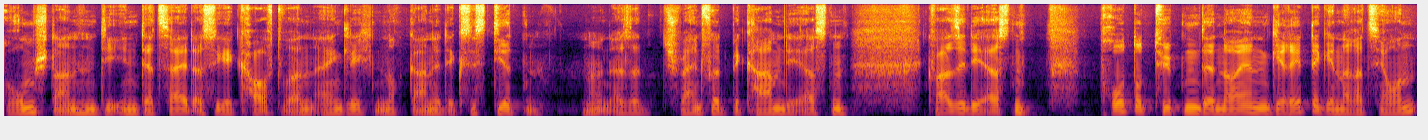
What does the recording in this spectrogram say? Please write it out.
rumstanden, die in der Zeit, als sie gekauft wurden, eigentlich noch gar nicht existierten. Ne, also Schweinfurt bekam die ersten, quasi die ersten Prototypen der neuen Gerätegeneration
